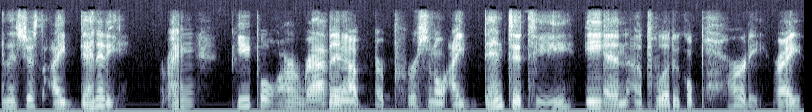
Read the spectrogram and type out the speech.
and it's just identity right? People are wrapping up their personal identity in a political party right?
